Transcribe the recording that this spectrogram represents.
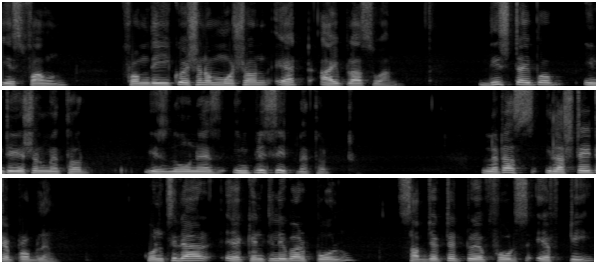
is found from the equation of motion at i plus 1. This type of integration method is known as implicit method. Let us illustrate a problem. Consider a cantilever pole subjected to a force Ft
